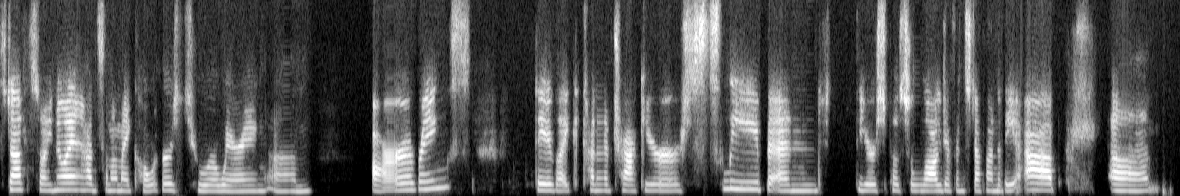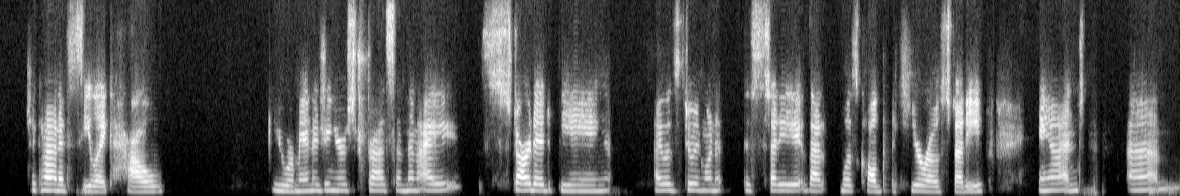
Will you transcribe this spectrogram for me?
stuff. So I know I had some of my coworkers who were wearing um Oura rings. They like kind of track your sleep and you're supposed to log different stuff onto the app um, to kind of see like how you were managing your stress. And then i started being i was doing one of this study that was called the hero study. And um,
